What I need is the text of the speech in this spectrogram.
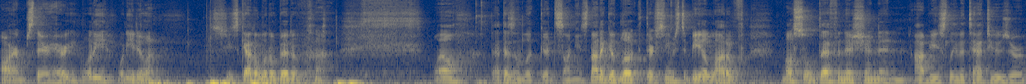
arms there, Harry. What are you What are you doing? She's got a little bit of. well, that doesn't look good, Sonia. It's not a good look. There seems to be a lot of muscle definition, and obviously the tattoos are a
